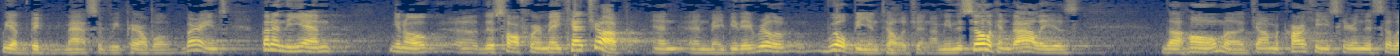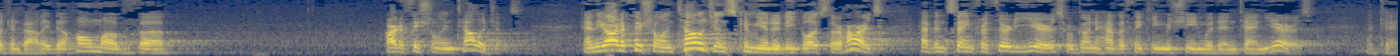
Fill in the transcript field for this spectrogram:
We have big, massively parallel brains. But in the end, you know, uh, the software may catch up, and, and maybe they really will be intelligent. I mean, the Silicon Valley is the home, uh, John McCarthy is here in the Silicon Valley, the home of uh, artificial intelligence. And the artificial intelligence community, bless their hearts, have been saying for 30 years we're going to have a thinking machine within 10 years. Okay.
